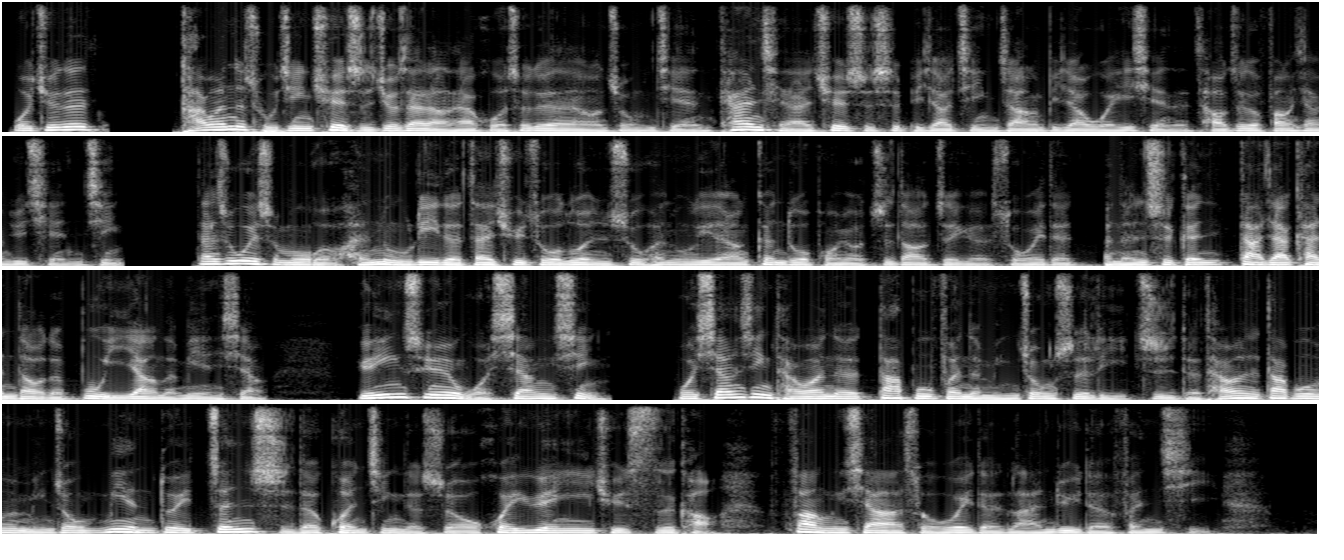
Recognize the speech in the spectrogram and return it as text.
我觉得台湾的处境确实就在两台火车对撞中间，看起来确实是比较紧张、比较危险的，朝这个方向去前进。但是为什么我很努力的在去做论述，很努力的让更多朋友知道这个所谓的可能是跟大家看到的不一样的面相？原因是因为我相信，我相信台湾的大部分的民众是理智的，台湾的大部分民众面对真实的困境的时候，会愿意去思考，放下所谓的蓝绿的分歧。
